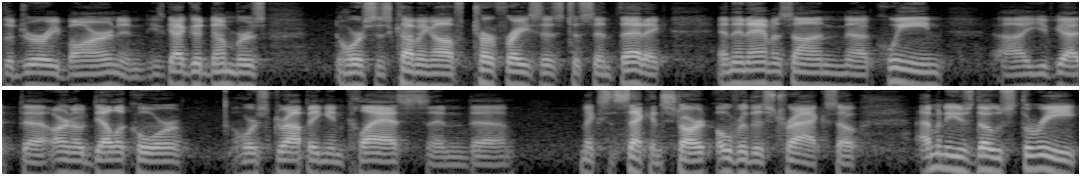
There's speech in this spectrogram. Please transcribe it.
the Drury Barn, and he's got good numbers. horses coming off turf races to synthetic. And then Amazon uh, Queen, uh, you've got uh, Arnaud Delacour, horse dropping in class and uh, makes the second start over this track. So I'm going to use those three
